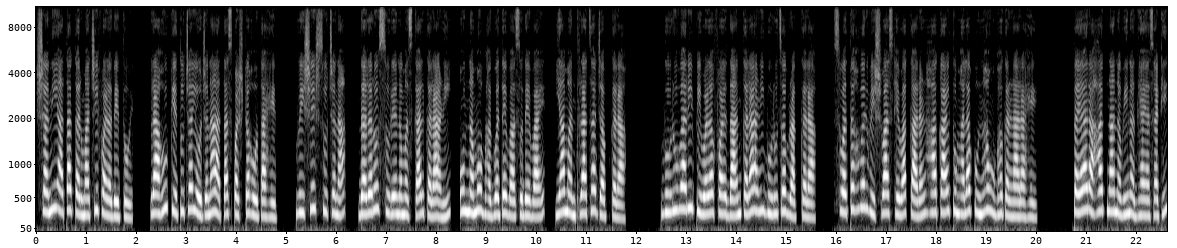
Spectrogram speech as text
शनी आता कर्माची फळं देतोय. राहू केतूच्या योजना आता स्पष्ट होत आहेत. विशेष सूचना दररोज सूर्यनमस्कार करा आणि ओम नमो भगवते वासुदेवाय या मंत्राचा जप करा. गुरुवारी पिवळं फळ दान करा आणि गुरुचं व्रत करा. स्वतःवर विश्वास ठेवा कारण हा काळ तुम्हाला पुन्हा उभं करणार आहे. तयार आहात ना नवीन अध्यायासाठी?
